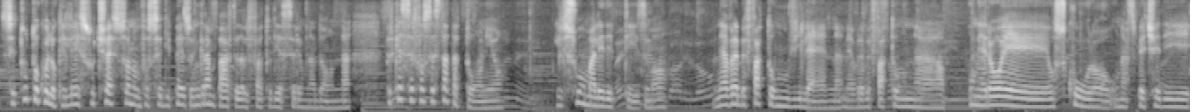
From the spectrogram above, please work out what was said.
se tutto quello che le è successo non fosse dipeso in gran parte dal fatto di essere una donna, perché se fosse stata Tonio, il suo maledettismo ne avrebbe fatto un villain, ne avrebbe fatto una, un eroe oscuro, una specie di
